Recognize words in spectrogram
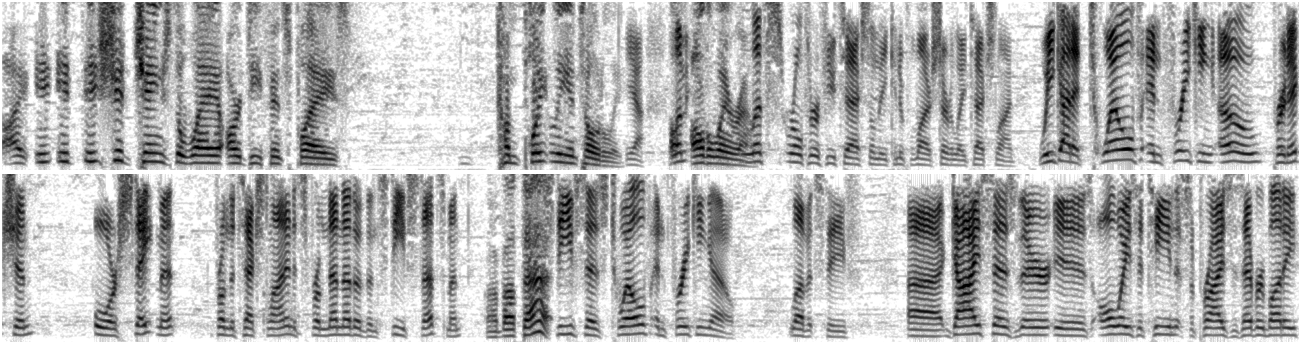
I it, it, it should change the way our defense plays completely and totally. Yeah. Me, all the way around. Let's roll through a few texts on the Kniffel Chevrolet text line. We got a 12 and freaking O prediction or statement from the text line, and it's from none other than Steve Stutzman. How about that? Steve says 12 and freaking O. Love it, Steve. Uh, Guy says there is always a team that surprises everybody.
